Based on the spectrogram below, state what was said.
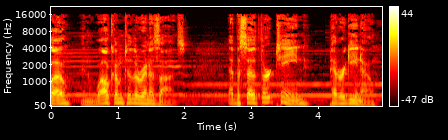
Hello, and welcome to the Renaissance. Episode 13 Perugino.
